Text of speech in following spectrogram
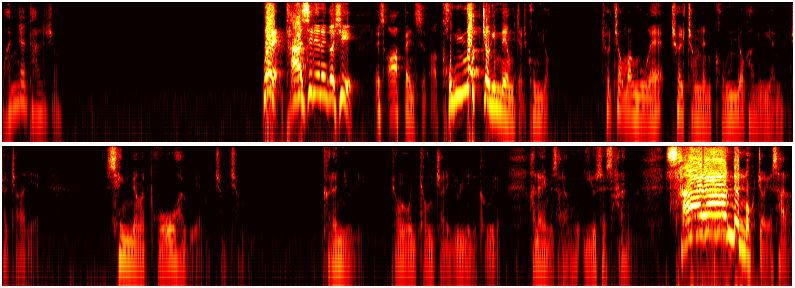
완전 다르죠. 왜? 다스리는 것이 is offensive. 아, 공격적인 내용이잖아요. 공격. 철창왕국의 철창은 공격하기 위한 철창 아니에요. 생명을 보호하기 위한 철창이에요. 그런 윤리. 평화군 경찰의 윤리는 그거죠. 하나님을 사랑하고 이웃을 사랑하라. 사랑된 목적이에요. 사랑.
